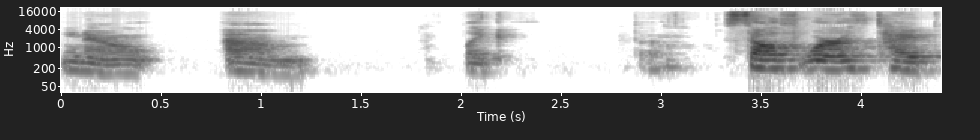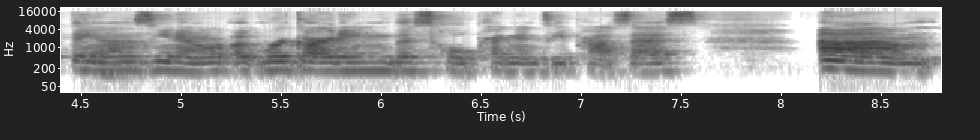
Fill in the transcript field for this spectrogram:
you know, um, like self worth type things, you know, uh, regarding this whole pregnancy process, um,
